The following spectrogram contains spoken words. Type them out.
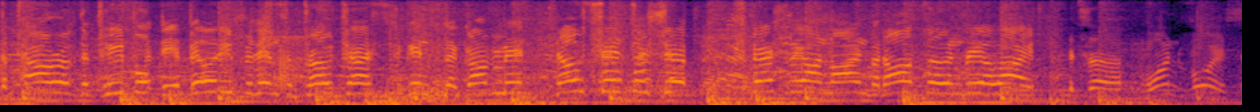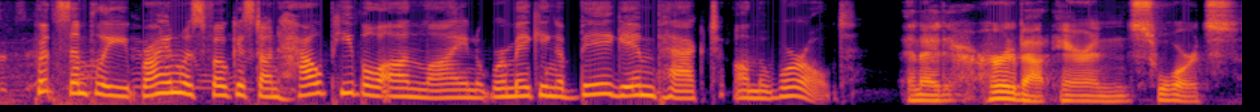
the power of the people, the ability for them to protest against the government, no censorship, especially online, but also in real life. It's a one voice. It's, Put simply, Brian was focused on how people online were making a big impact on the world. And I'd heard about Aaron Swartz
